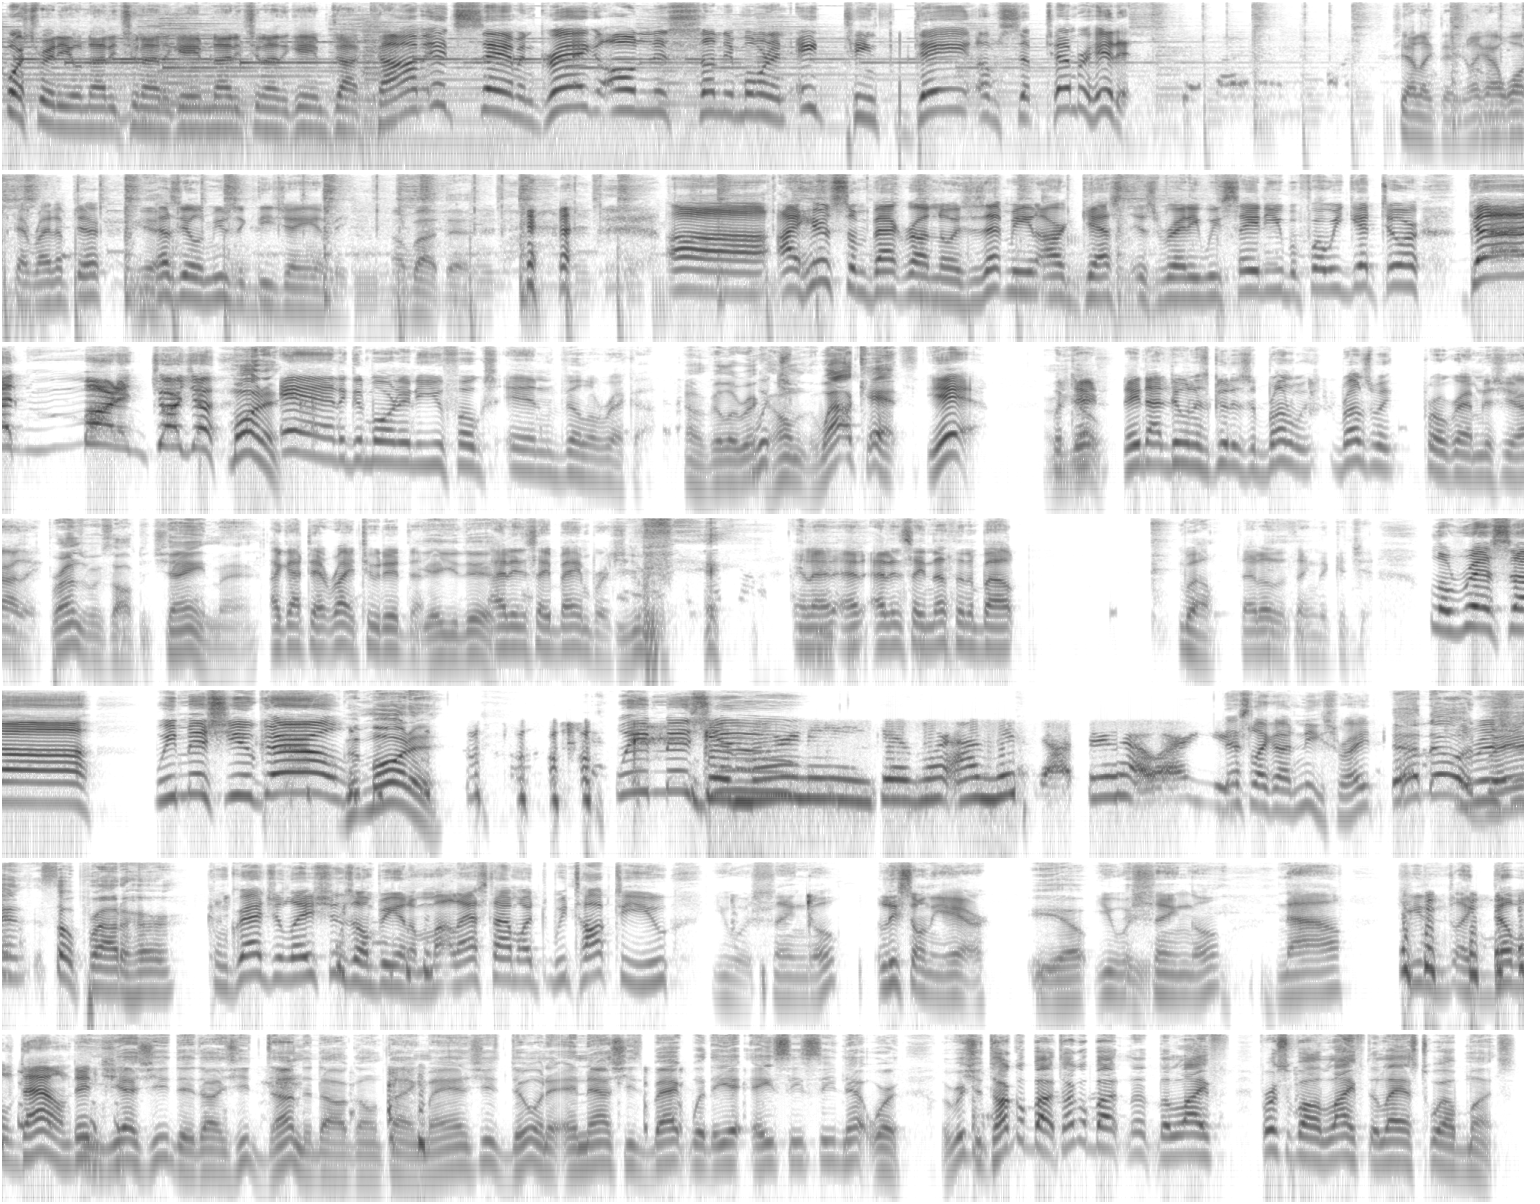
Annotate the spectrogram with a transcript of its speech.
Sports Radio 929 The Game, 929thegame.com. It's Sam and Greg on this Sunday morning, 18th day of September. Hit it. See, I like that. Like I walked that right up there. Yeah. That's the old music DJ in me. How about that? Uh, I hear some background noise. Does that mean our guest is ready? We say to you before we get to her, good morning, Georgia. Morning. And a good morning to you folks in Villa Rica. Oh, Villa Rica, home the Wildcats. Yeah. We But they're, they're not doing as good as the Brunswick, Brunswick program this year, are they? Brunswick's off the chain, man. I got that right too, didn't I? Yeah, you did. I didn't say Bainbridge. and I, I, I didn't say nothing about, well, that other thing that gets you. Lericia, we miss you, girl. Good morning. We miss Good you. Good morning. Good morning. I miss y'all through. How are you? That's like our niece, right? Yeah, I know Lericia? man. So proud of her. Congratulations on being a mom. Last time I, we talked to you, you were single, at least on the air. Yep. You were single. Now, she like doubled down, didn't she? Yes, she did. Uh, She's done the doggone thing, man. She's doing it, and now she's back with the ACC network. Richard, talk about talk about the, the life. First of all, life the last twelve months.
